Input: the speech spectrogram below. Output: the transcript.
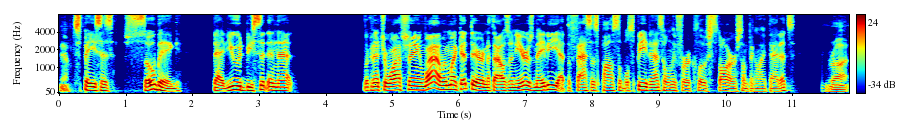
Yeah. Space is so big that you would be sitting in that, looking at your watch saying, wow, we might get there in a thousand years, maybe at the fastest possible speed. And that's only for a close star or something like that. It's right.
